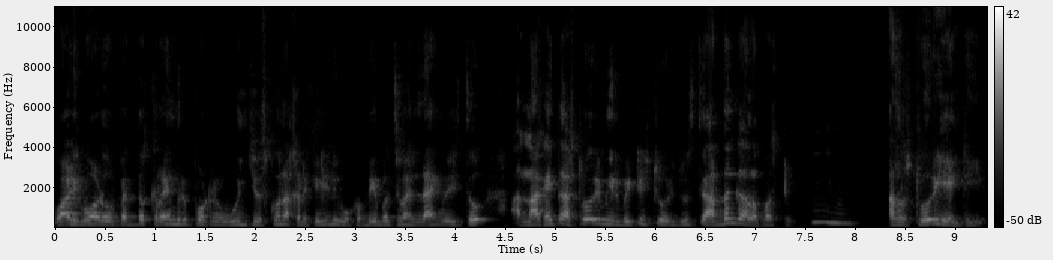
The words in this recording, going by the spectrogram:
వాడికి వాడు పెద్ద క్రైమ్ రిపోర్టర్ ఊహించేసుకొని అక్కడికి వెళ్ళి ఒక బీభత్సమైన లాంగ్వేజ్తో నాకైతే ఆ స్టోరీ మీరు పెట్టిన స్టోరీ చూస్తే అర్థం కాల ఫస్ట్. అసలు స్టోరీ ఏంటి?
